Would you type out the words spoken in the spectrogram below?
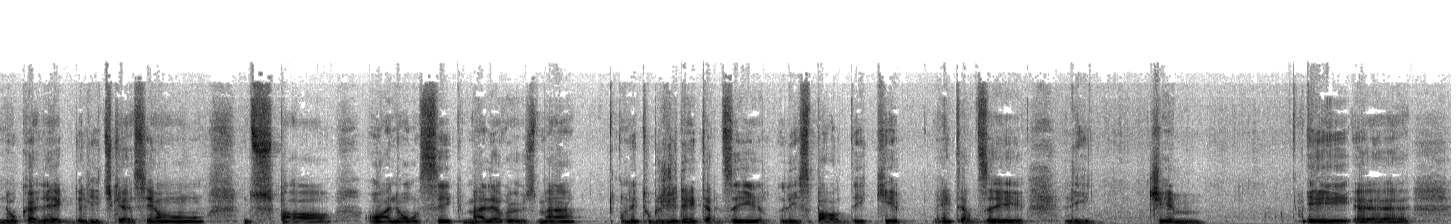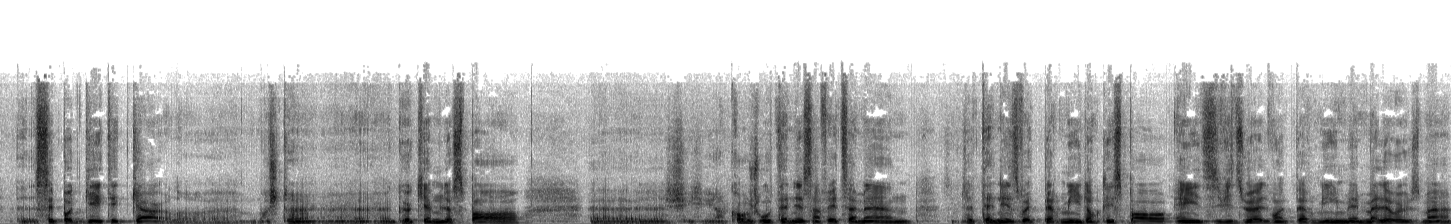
nos collègues de l'éducation, du sport ont annoncé que malheureusement on est obligé d'interdire les sports d'équipe, interdire les gyms, et euh, c'est pas de gaieté de cœur. Moi, je suis un, gars qui aime le sport. Euh, j'ai encore joué au tennis en fin de semaine. Le tennis va être permis, donc les sports individuels vont être permis, mais malheureusement,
